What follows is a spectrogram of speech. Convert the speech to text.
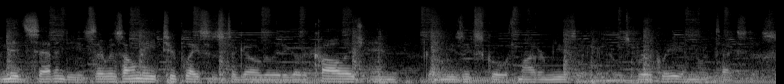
mid-70s, there was only two places to go, really, to go to college and go to music school with modern music. It was Berklee and North Texas.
